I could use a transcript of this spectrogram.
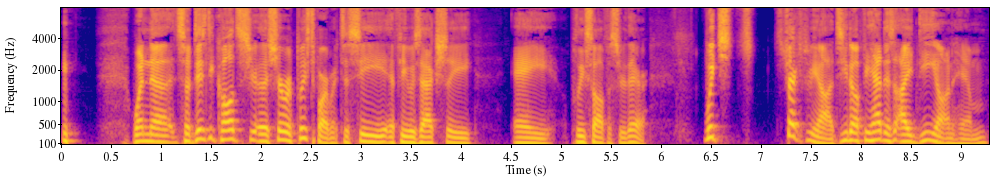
when uh, so Disney called Sher- uh, Sherwood Police Department to see if he was actually a police officer there, which s- strikes me odds. You know, if he had his ID on him,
